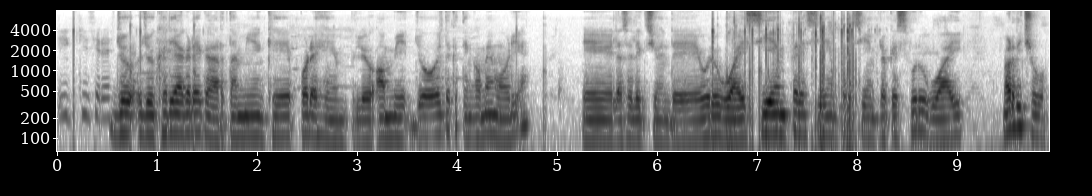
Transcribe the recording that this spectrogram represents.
Y quisiera Yo, yo quería agregar también que, por ejemplo, a mí, yo desde que tengo memoria, eh, la selección de Uruguay siempre, siempre, siempre que es Uruguay, mejor dicho,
